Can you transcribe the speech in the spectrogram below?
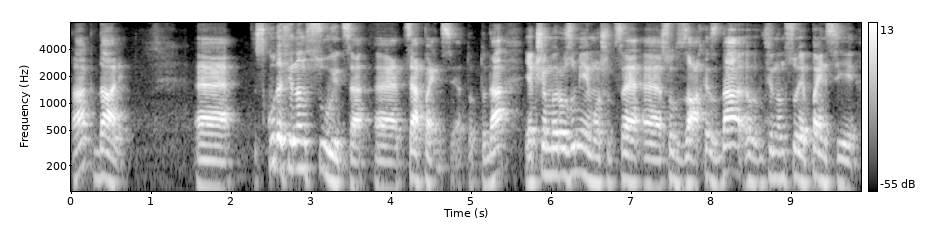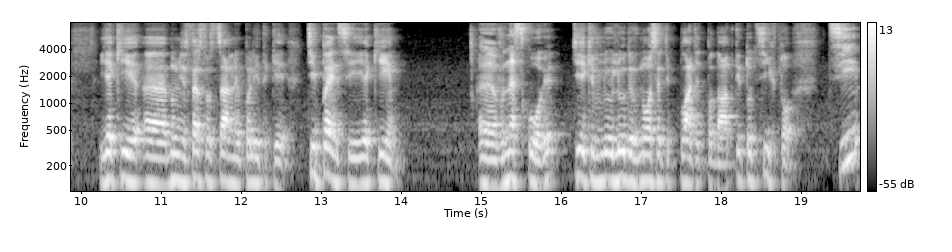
Так, далі. Е, Скуда фінансується е, ця пенсія? Тобто, да, якщо ми розуміємо, що це е, соцзахист, да, фінансує пенсії, які е, ну, Міністерство соціальної політики, ті пенсії, які е, внескові, ті, які люди вносять і платять податки, то ці хто? Ці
